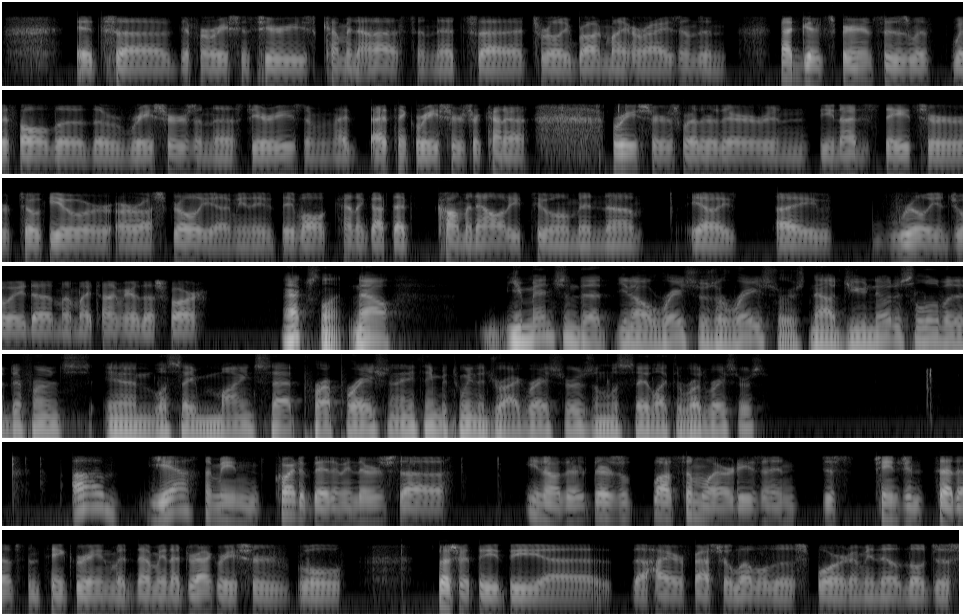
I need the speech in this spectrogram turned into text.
it's a different racing series coming to us, and it's uh, it's really broadened my horizons and had good experiences with with all the the racers and the series, and I I think racers are kind of racers whether they're in the United States or Tokyo or, or Australia. I mean they they've all kind of got that commonality to them, and um, yeah, I I really enjoyed uh, my, my time here thus far. Excellent. Now you mentioned that you know racers are racers. Now, do you notice a little bit of difference in, let's say, mindset, preparation, anything between the drag racers and let's say like the road racers? Um, yeah, I mean, quite a bit. I mean, there's, uh, you know, there, there's a lot of similarities in just changing setups and tinkering. But I mean, a drag racer will, especially at the the uh, the higher, faster level of the sport. I mean, they'll they'll just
